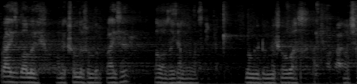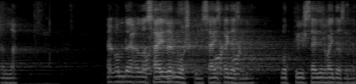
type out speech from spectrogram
প্রাইস ভালোই, অনেক সুন্দর সুন্দর প্রাইসে পাওয়া যায় এখানে আছে লুঙ্গি টুঙ্গি সব আছে মার্শাল্লাহ এখন দেখা যায় সাইজের মুশকিল সাইজ পাইতেছি না, বত্রিশ সাইজের পাইতেছি না।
